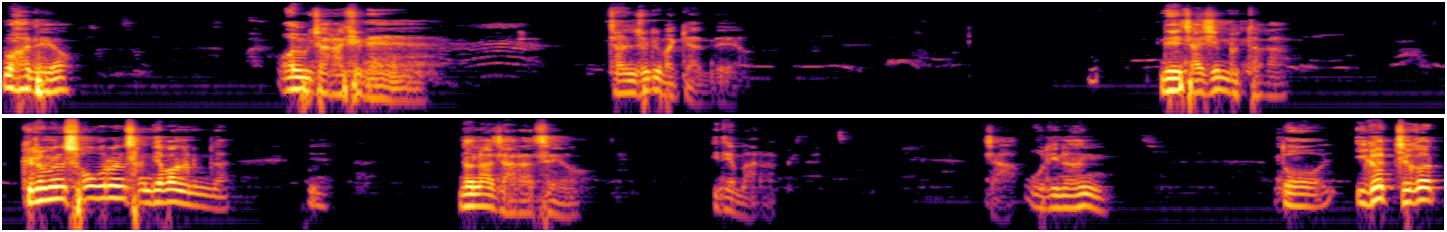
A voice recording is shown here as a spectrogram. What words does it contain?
뭐가 돼요? 어유 잘하시네. 잔소리밖에 안 돼요. 내 자신부터가. 그러면 속으로는 상대방을 합니다. 예. 너나 잘하세요. 이래 말합니다. 자, 우리는 또 이것저것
